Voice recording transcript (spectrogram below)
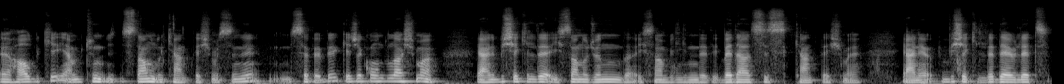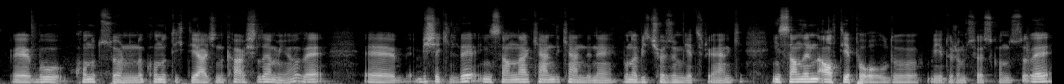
E, halbuki yani bütün İstanbul'un kentleşmesini sebebi gece kondulaşma. Yani bir şekilde İhsan Hoca'nın da İhsan Bilgin'in de bedelsiz kentleşme. Yani bir şekilde devlet e, bu konut sorununu, konut ihtiyacını karşılamıyor ve e, bir şekilde insanlar kendi kendine buna bir çözüm getiriyor. Yani ki insanların altyapı olduğu bir durum söz konusu ve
